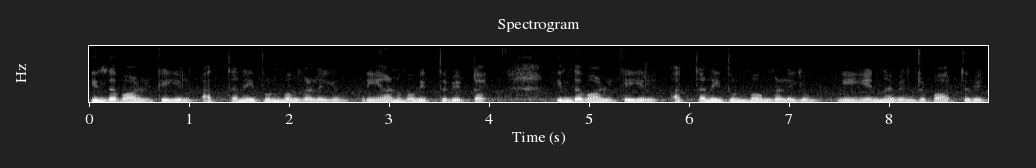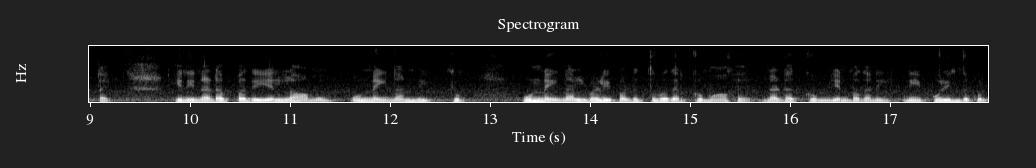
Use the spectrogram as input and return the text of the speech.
இந்த வாழ்க்கையில் அத்தனை துன்பங்களையும் நீ அனுபவித்து விட்டாய். இந்த வாழ்க்கையில் அத்தனை துன்பங்களையும் நீ என்னவென்று பார்த்து விட்டாய். இனி நடப்பது எல்லாமும் உன்னை நன்மைக்கும் உன்னை நல்வழிப்படுத்துவதற்குமாக நடக்கும் என்பதனை நீ புரிந்து கொள்.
